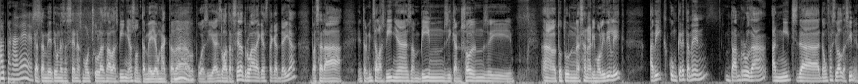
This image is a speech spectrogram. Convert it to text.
El Penedès. que també té unes escenes molt xules a les vinyes, on també hi ha un acte de Mm. poesia. És la tercera trobada aquesta que et deia. Passarà entremig de les vinyes, amb vins i cançons i uh, tot un escenari molt idíl·lic. A Vic, concretament, vam rodar enmig de- d'un festival de cine,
